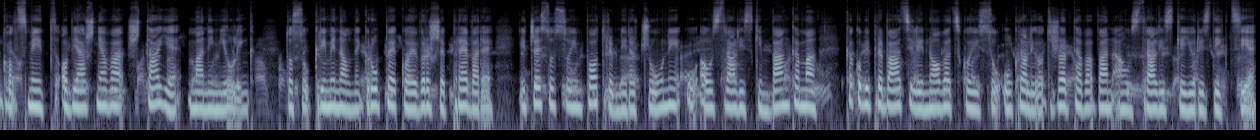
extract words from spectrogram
Goldsmith objašnjava šta je money muling. To su kriminalne grupe koje vrše prevare i često su im potrebni računi u australijskim bankama kako bi prebacili novac koji su ukrali od žrtava van australijske jurisdikcije.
